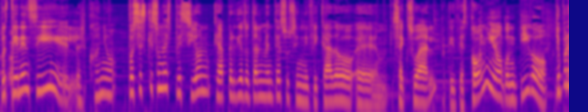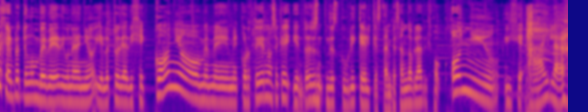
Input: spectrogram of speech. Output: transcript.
pues tienen sí, el, el coño. Pues es que es una expresión que ha perdido totalmente su significado eh, sexual, porque dices, coño, contigo. Yo, por ejemplo, tengo un bebé de un año y el otro día dije, coño, me, me, me corté, no sé qué, y entonces descubrí que el que está empezando a hablar dijo, coño, y dije, ay, la,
